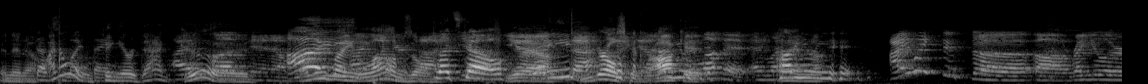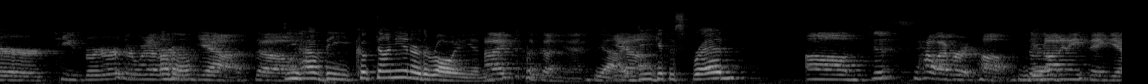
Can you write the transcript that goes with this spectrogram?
And then That's I don't my think thing. they're that I good. love In-N-Out. I- Everybody I'm loves your them. side. Let's Yeah. go. Yeah, Ready? you girls can Yeah. rock How do you it. Love it. I love How it. do you Yeah. eat it? I like just the uh, regular cheeseburgers or whatever. Uh-huh. Yeah. So. Do you have the cooked onion or the raw onion? I like the cooked onion. yeah. Do you get the spread? Um, just however it comes. So do? not anything. Yeah,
